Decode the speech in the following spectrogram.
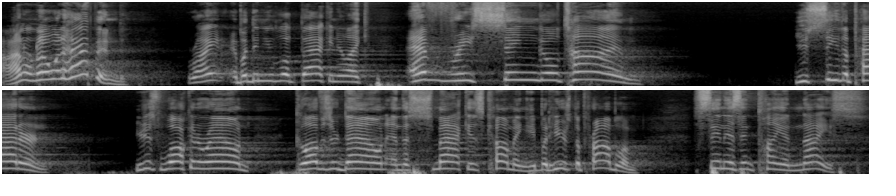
I don't know what happened right? But then you look back and you're like, every single time you see the pattern. You're just walking around, gloves are down, and the smack is coming. But here's the problem sin isn't playing nice.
